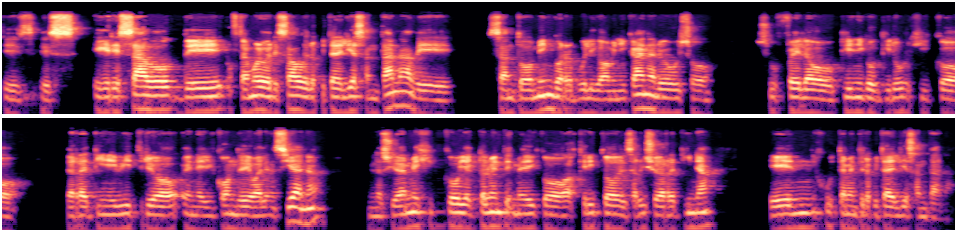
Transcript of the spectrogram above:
es, egresado de, oftalmólogo egresado del Hospital Elías Santana de Santo Domingo, República Dominicana. Luego hizo su fellow clínico quirúrgico de retina y vitrio en el Conde de Valenciana, en la Ciudad de México, y actualmente es médico adscrito del servicio de retina en justamente el Hospital del Día Santana.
